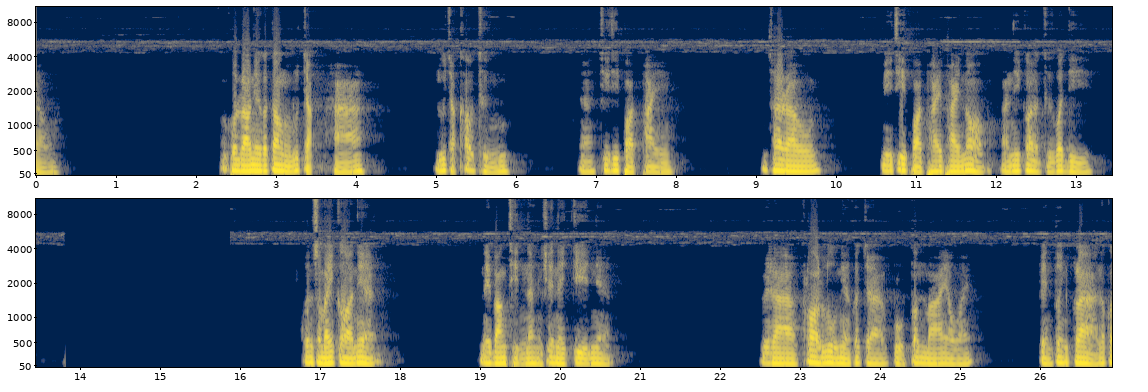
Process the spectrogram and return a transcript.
เรา คนเราเนี่ยก็ต้องรู้จักหา รู้จักเข้าถึงนะที่ที่ปลอดภัย ถ้าเรามีที่ปลอดภัยภายนอก อันนี้ก็ถือว่าดี คนสมัยก่อนเนี่ย ในบางถิ่นนะอย่างเช่นในจีนเนี่ย เวลาคลอดลูกเนี่ยก็จะปลูกต้นไม้เอาไว้ เป็นต้นกล้า แล้วก็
